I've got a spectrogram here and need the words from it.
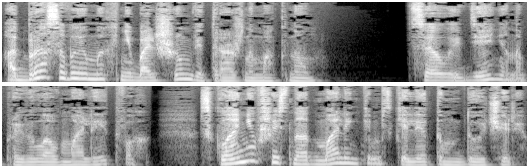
отбрасываемых небольшим витражным окном. Целый день она провела в молитвах, склонившись над маленьким скелетом дочери.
